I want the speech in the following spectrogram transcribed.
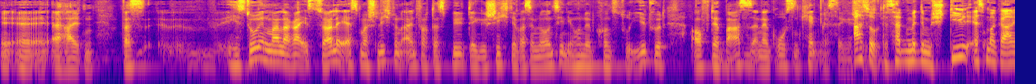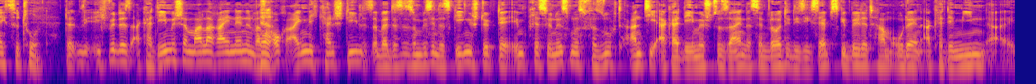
äh, äh, erhalten. Was äh, Historienmalerei ist zuallererst mal schlicht und einfach das Bild der Geschichte, was im 19. Jahrhundert konstruiert wird, auf der Basis einer großen Kenntnis der Geschichte. Ach so, das hat mit dem Stil erstmal gar nichts zu tun. Ich würde es akademische Malerei nennen, was Ja. auch eigentlich kein Stil ist, aber das ist so ein bisschen das Gegenstück. Der Impressionismus versucht anti-akademisch zu sein. Das sind Leute, die sich selbst gebildet haben oder in Akademien äh,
